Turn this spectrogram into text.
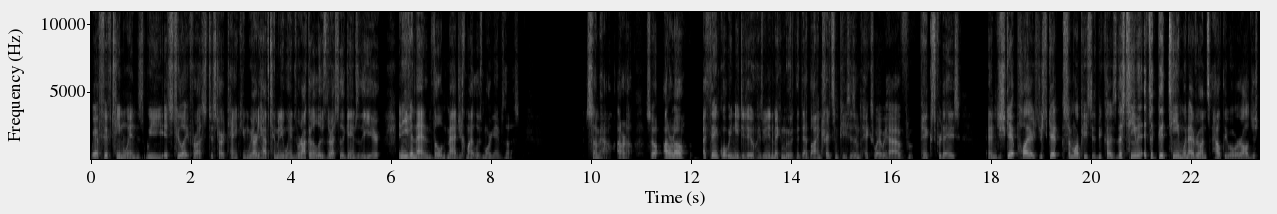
we have 15 wins. We it's too late for us to start tanking. We already have too many wins. We're not going to lose the rest of the games of the year. And even then the Magic might lose more games than us. Somehow. I don't know. So I don't know. I think what we need to do is we need to make a move at the deadline, trade some pieces and picks away. We have picks for days. And just get players, just get some more pieces because this team, it's a good team when everyone's healthy, but we're all just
